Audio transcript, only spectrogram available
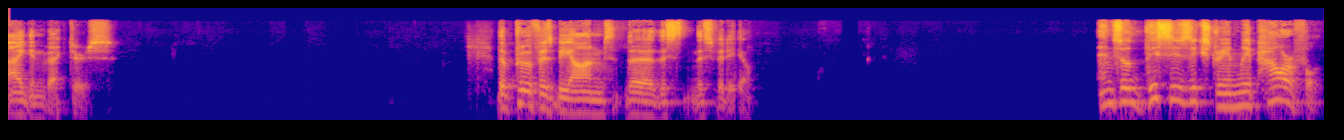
eigenvectors. The proof is beyond the, this, this video. And so this is extremely powerful.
